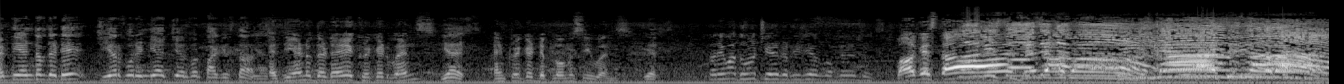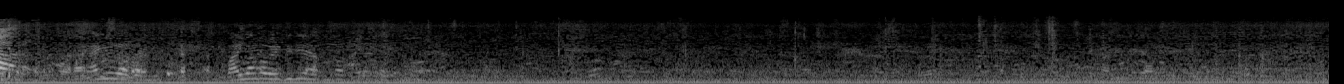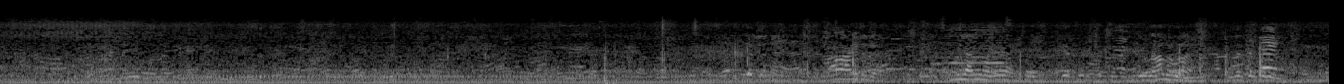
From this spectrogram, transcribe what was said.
At the end of the day cheer for India cheer for Pakistan At the end of the day, cricket wins. Yes and cricket diplomacy wins. Yes sir एक बार दोनों चेयर कर दीजिए पाकिस्तान जिंदाबाद। थैंक यू सर भाईजान को भेज दीजिए।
